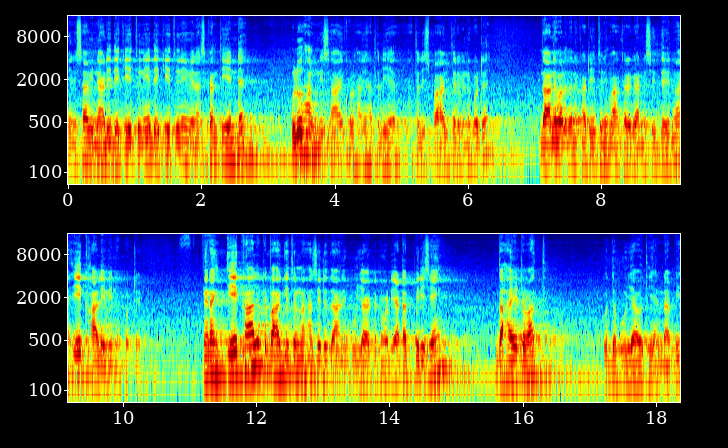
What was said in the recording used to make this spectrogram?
ඒ නිසා විනාඩි දෙකේ තුනේ දෙකේ තුනේ වෙනස්කම් තියෙන්න පුළුවන් නිසා 11:40 45 විතර වෙනකොට දානේ වළඳන කටයුතු නිමා කරගන්න සිද්ධ වෙනවා ඒ කාලේ වෙනකොට. එහෙනම් ඒ කාලෙට භාග්‍යතුන් වහන්සේට දානේ පූජා කරනකොට යටත් පිරිසෙන් 10ටවත් බුද්ධ පූජාව තියන්න අපි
